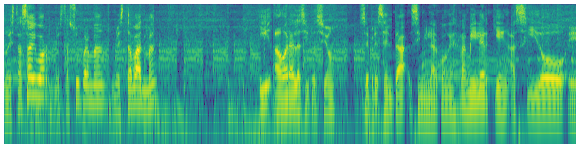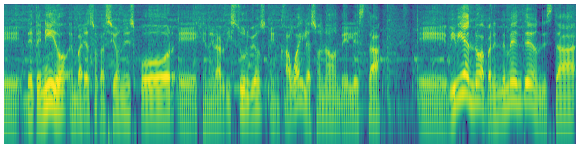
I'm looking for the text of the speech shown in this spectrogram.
nuestra Cyborg, nuestra Superman, nuestra Batman. Y ahora la situación se presenta similar con Ezra Miller, quien ha sido eh, detenido en varias ocasiones por eh, generar disturbios en Hawái, la zona donde él está eh, viviendo aparentemente, donde está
